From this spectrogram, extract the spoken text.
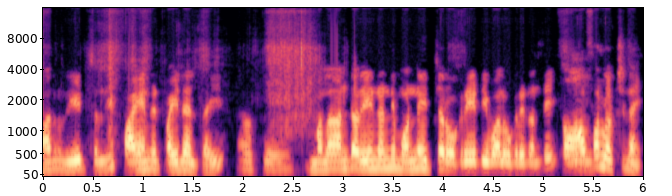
మాత్రం రేట్స్ అన్ని ఫైవ్ హండ్రెడ్ పైన వెళ్తాయి. మళ్ళీ అంటారు ఏంటంటే మొన్న ఇచ్చారు ఒక రేట్ ఇవ్వాలి ఒక రేట్ అంటే ఆఫర్లు వచ్చినాయి.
